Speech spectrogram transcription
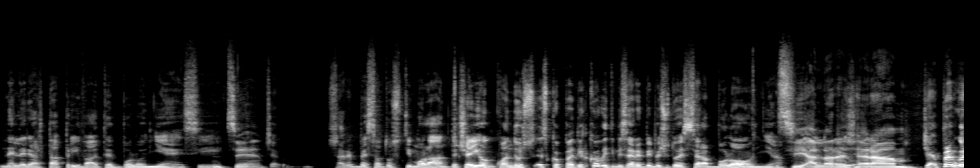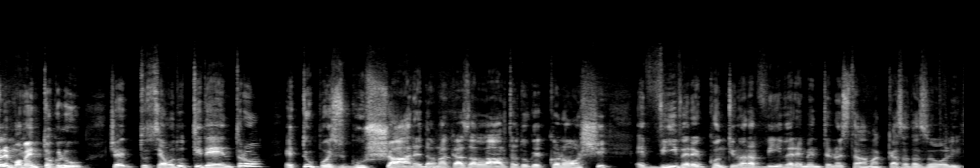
nelle realtà private bolognesi Sì. cioè, sarebbe stato stimolante. Cioè, io quando è scoppiato il Covid mi sarebbe piaciuto essere a Bologna. Sì, allora Più- c'era... Cioè, proprio quello è il momento clou. Cioè, tu siamo tutti dentro e tu puoi sgusciare da una casa all'altra, tu che conosci, e vivere, continuare a vivere mentre noi stavamo a casa da soli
